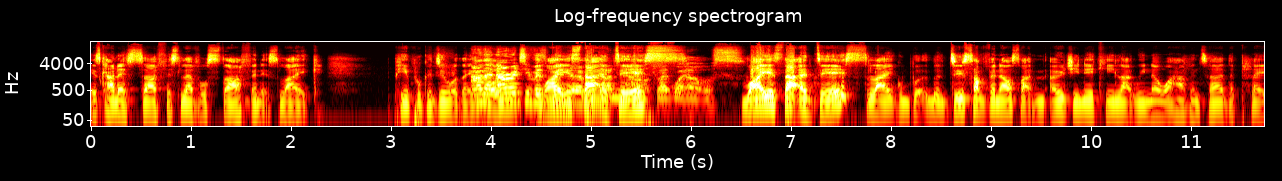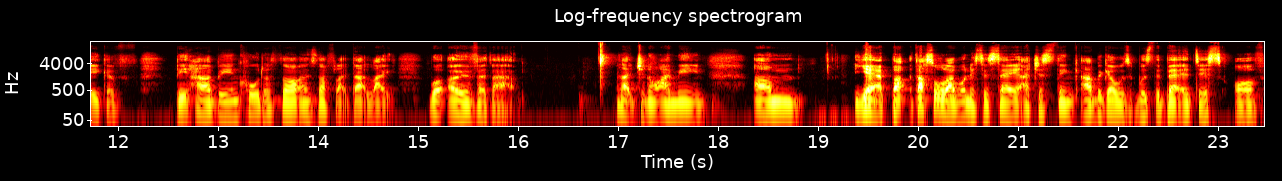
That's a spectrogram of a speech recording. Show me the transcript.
it's kind of surface level stuff, and it's like people could do what they And want. the narrative has Why is that a overdone now. Diss? Like what else? Why is that a diss? Like, do something else. Like OG Nikki, like we know what happened to her, the plague of be her being called a thought and stuff like that. Like, we're over that. Like, do you know what I mean? Um, yeah, but that's all I wanted to say. I just think Abigail was, was the better diss of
